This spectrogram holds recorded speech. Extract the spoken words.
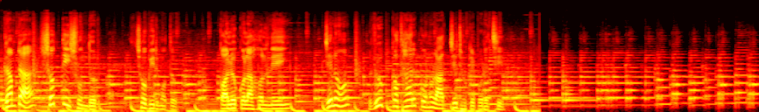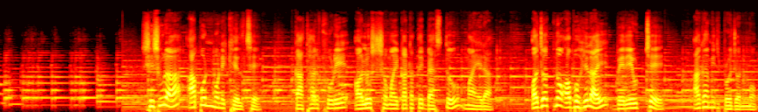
গ্রামটা সত্যিই সুন্দর, ছবির মতো। কলকোলাহল নেই, যেন রূপকথার কোনো রাজ্যে ঢুকে পড়েছি। শিশুরা আপন মনে খেলছে, কাঁথার ফোড়ে অলস সময় কাটাতে ব্যস্ত মায়েরা। অযত্ন অবহেলায় বেড়ে উঠছে আগামীর প্রজন্ম।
